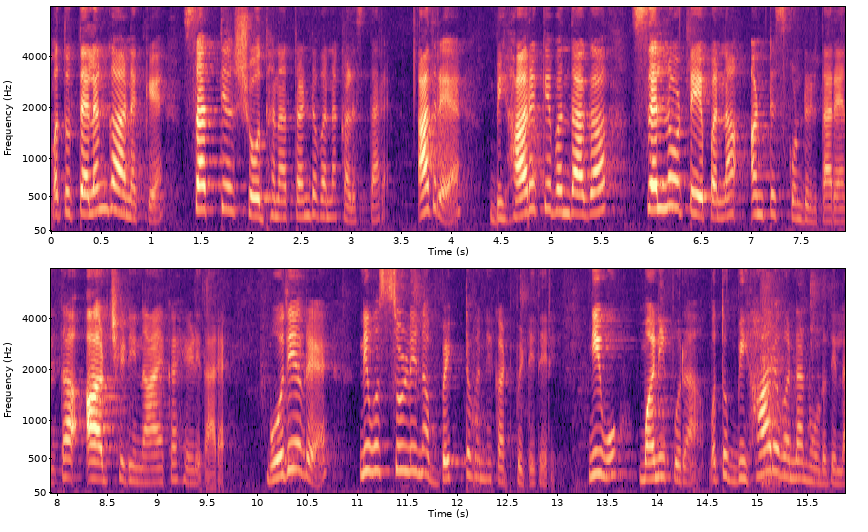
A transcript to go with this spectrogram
ಮತ್ತು ತೆಲಂಗಾಣಕ್ಕೆ ಸತ್ಯ ಶೋಧನಾ ತಂಡವನ್ನು ಕಳಿಸ್ತಾರೆ. ಆದರೆ ಬಿಹಾರಕ್ಕೆ ಬಂದಾಗ ಸೆಲ್ಲೋ ಟೇಪನ್ನು ಅಂಟಿಸ್ಕೊಂಡಿರ್ತಾರೆ ಅಂತ ಆರ್ ನಾಯಕ ಹೇಳಿದ್ದಾರೆ. ಮೋದಿಯವರೇ ನೀವು ಸುಳ್ಳಿನ ಬೆಟ್ಟವನ್ನೇ ಕಟ್ಬಿಟ್ಟಿದ್ದೀರಿ. ನೀವು ಮಣಿಪುರ ಮತ್ತು ಬಿಹಾರವನ್ನ ನೋಡೋದಿಲ್ಲ.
